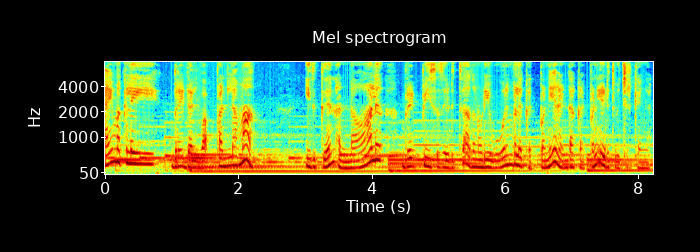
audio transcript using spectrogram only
ஹாய் மக்களே. பிரெட் அல்வா. பண்ணலாமா? இதுக்கு நான் நாலு பிரெட் பீசஸ் எடுத்து அதனுடைய ஓரங்களை கட் பண்ணி ரெண்டாக கட் பண்ணி எடுத்து வச்சுருக்கேங்க.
